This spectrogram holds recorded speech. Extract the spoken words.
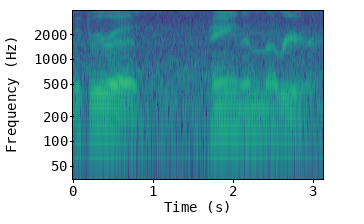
Victory red. Pain in the rear.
